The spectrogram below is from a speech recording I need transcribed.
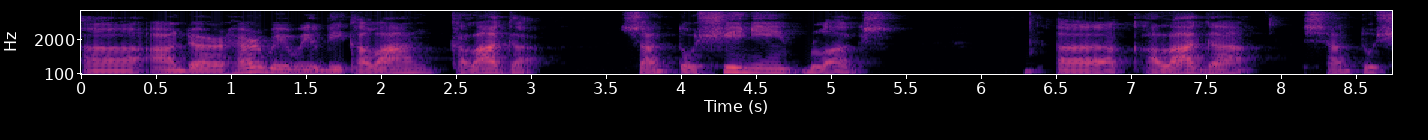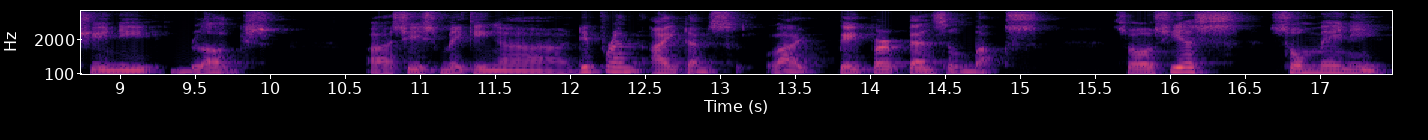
Uh, under her we will be Kalang Kalaga Santoshini blogs. Uh, Kalaga Santoshini blogs. Uh, she's making uh, different items like paper pencil box. So she has so many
